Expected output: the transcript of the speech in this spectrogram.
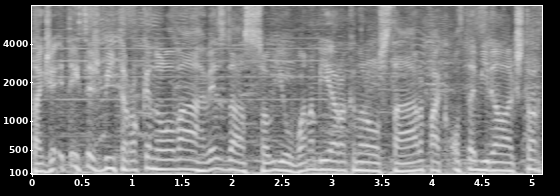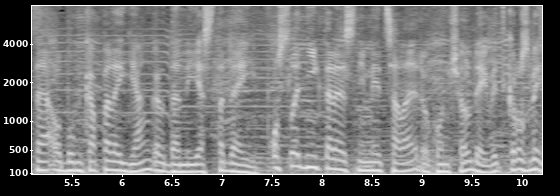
Takže i ty chceš být rock'n'rollová hvězda, So You Wanna Be a Rock'n'Roll Star, pak otevírala čtvrté album kapely Younger Than Yesterday. Poslední, které s nimi celé dokončil David Crosby.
